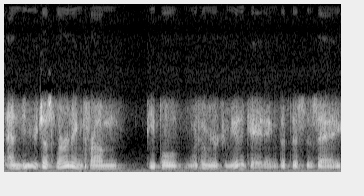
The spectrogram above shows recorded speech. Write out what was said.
And you're just learning from people with whom you're communicating that this is a,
